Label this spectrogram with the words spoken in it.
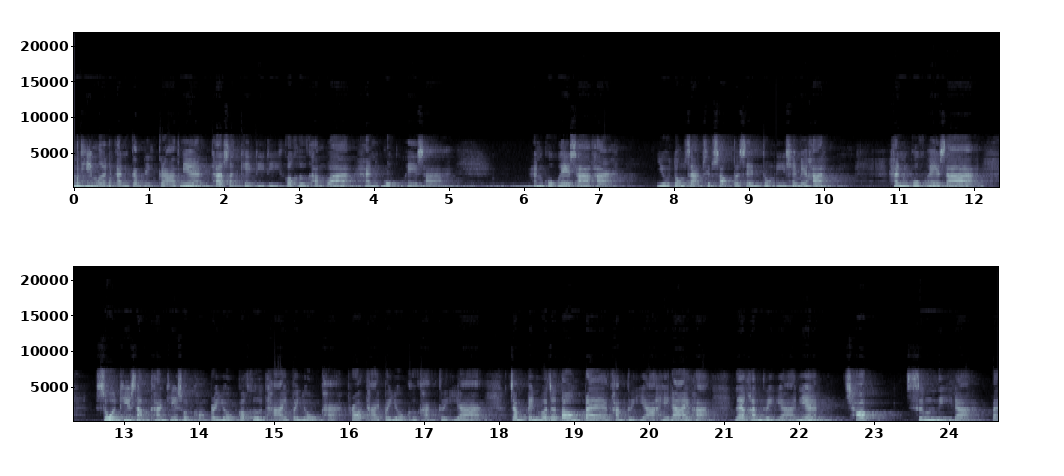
ำที่เหมือนกันกับในกราฟเนี่ย ถ้าสังเกตดีๆ ก็คือคำว่าฮันกุกเควซาฮันกุกเควซาค่ะ อยู่ตรง 32%ตรงนี้ใช่ไหมคะฮันกุกเฮซาส่วนที่สำคัญที่สุดของประโยคก็คือท้ายประโยคค่ะ เพราะท้ายประโยคคือคำกริยาจำเป็นว่าจะต้องแปลคำกริยาให้ได้ค่ะ และคำกริยาเนี่ยช็อกซึมหนีดาแปล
